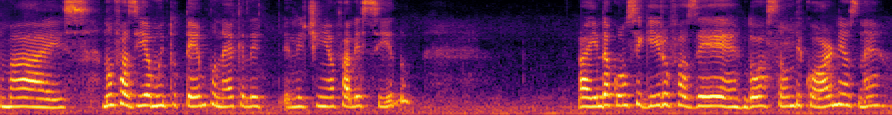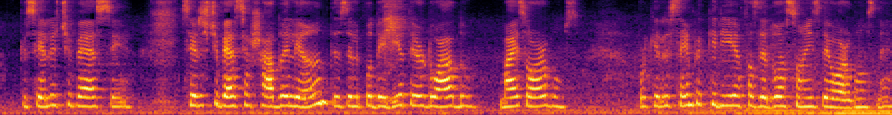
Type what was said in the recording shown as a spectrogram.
mas não fazia muito tempo, né, que ele, ele tinha falecido. Ainda conseguiram fazer doação de córneas, né? Que se ele tivesse, se eles tivessem achado ele antes, ele poderia ter doado mais órgãos, porque ele sempre queria fazer doações de órgãos, né?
